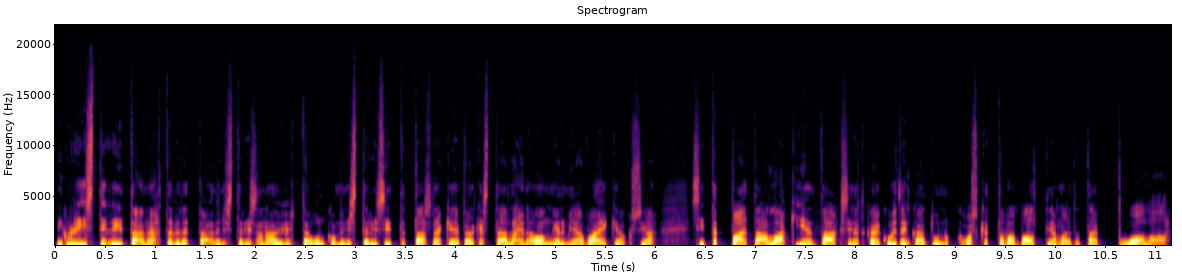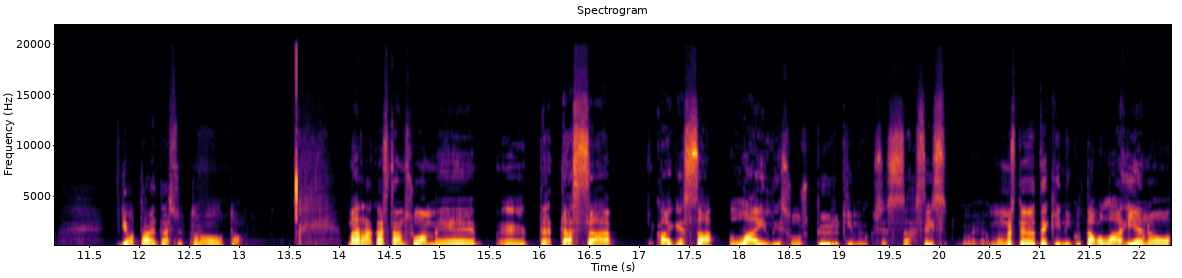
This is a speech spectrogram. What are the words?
niin kuin ristiriitaa nähtäville, että pääministeri sanoo yhtä, ulkoministeri sitten taas näkee pelkästään lähinnä ongelmia ja vaikeuksia. Sitten paetaan lakien taakse, jotka ei kuitenkaan tunnu koskettavan Baltian maita tai Puolaa. Jotain tässä nyt on outoa. Mä rakastan Suomea t- tässä kaikessa laillisuuspyrkimyksessä. Siis mun mielestä on jotenkin niin kuin tavallaan hienoa.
